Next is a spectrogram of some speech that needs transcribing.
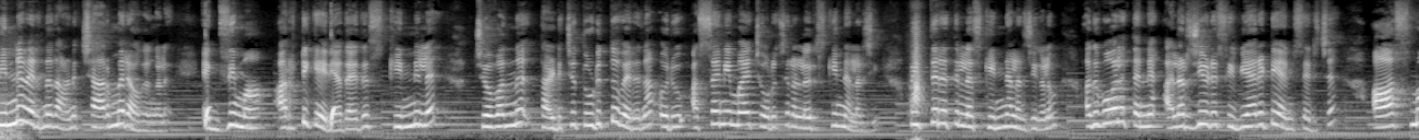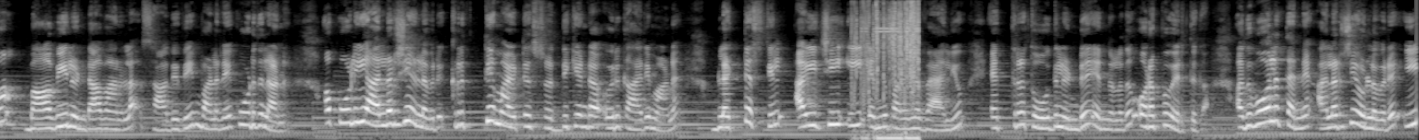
പിന്നെ വരുന്നതാണ് ചർമ്മരോഗങ്ങൾ എക്സിമ അർട്ടിക്കേരി അതായത് സ്കിന്നിൽ ചുവന്ന് തടിച്ച് തുടുത്തു വരുന്ന ഒരു അസഹനീയമായ ചൊറിച്ചിലുള്ള ഒരു സ്കിൻ അലർജി അപ്പോൾ ഇത്തരത്തിലുള്ള സ്കിൻ അലർജികളും അതുപോലെ തന്നെ അലർജിയുടെ സിവിയാരിറ്റി അനുസരിച്ച് ആസ്മ ഭാവിയിൽ ഉണ്ടാവാനുള്ള സാധ്യതയും വളരെ കൂടുതലാണ്. അപ്പോൾ ഈ അലർജി ഉള്ളവർ കൃത്യമായിട്ട് ശ്രദ്ധിക്കേണ്ട ഒരു കാര്യമാണ് ബ്ലഡ് ടെസ്റ്റിൽ ഐ ജി ഇ എന്ന് പറയുന്ന വാല്യൂ എത്ര തോതിലുണ്ട് എന്നുള്ളത് ഉറപ്പുവരുത്തുക അതുപോലെ തന്നെ അലർജി ഉള്ളവർ ഈ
